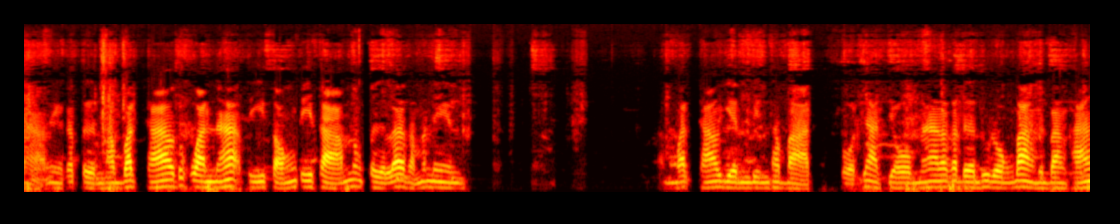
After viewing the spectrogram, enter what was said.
อ่านี่ก็ตื่นทำวัดเช้าทุกวันนะฮะตีสองตีสามต้องตื่นแล้วสามเณรทำวัดเช้าเย็นบินทบาทโปรดญาติโยมนะฮะแล้วก็เดินทุดงบ้างเป็นบางครั้ง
